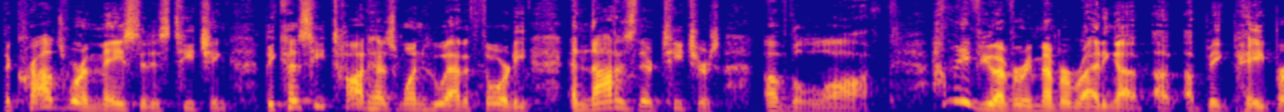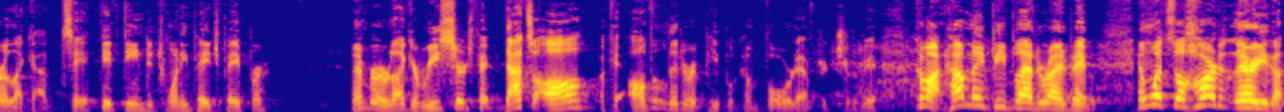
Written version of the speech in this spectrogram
the crowds were amazed at his teaching because he taught as one who had authority and not as their teachers of the law. How many of you ever remember writing a, a, a big paper, like a, say, a 15 to 20 page paper? Remember, like a research paper? That's all? Okay, all the literate people come forward after church. Come on, how many people had to write a paper? And what's the hardest, there you go.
